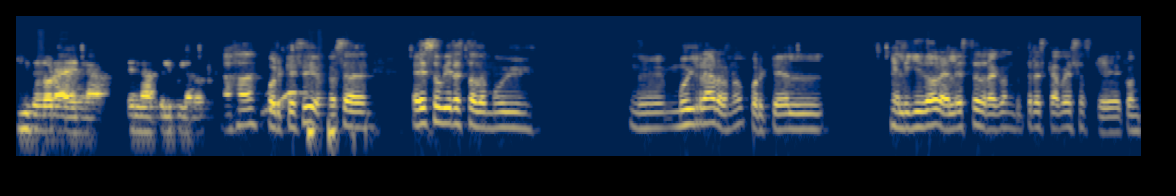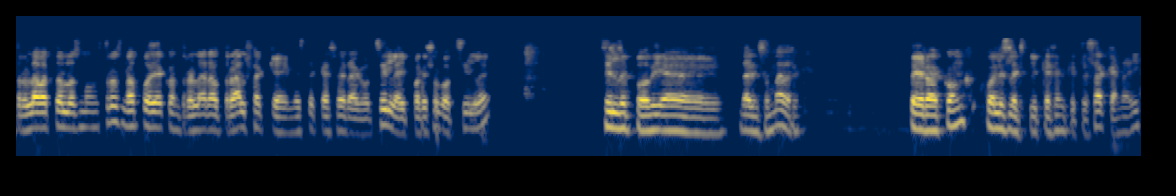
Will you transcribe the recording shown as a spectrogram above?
Ghidorah en la, en la película 2. Ajá, porque sí, o sea, eso hubiera estado muy, eh, muy raro, ¿no? Porque el, el Ghidorah, el este dragón de tres cabezas que controlaba a todos los monstruos, no podía controlar a otro alfa, que en este caso era Godzilla, y por eso Godzilla sí le podía dar en su madre. Pero a Kong, ¿cuál es la explicación que te sacan ahí?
